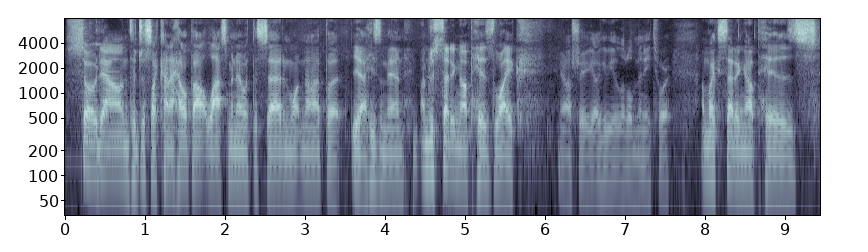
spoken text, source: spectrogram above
So down to just like kind of help out last minute with the set and whatnot. But yeah, he's the man. I'm just setting up his like, I'll show you, I'll give you a little mini tour. I'm like setting up his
